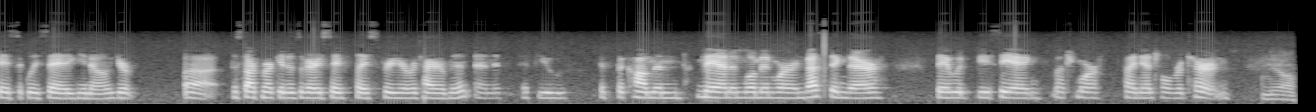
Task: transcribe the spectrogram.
basically saying, you know, your uh, the stock market is a very safe place for your retirement, and if, if you if the common man and woman were investing there, they would be seeing much more financial return. Yeah.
